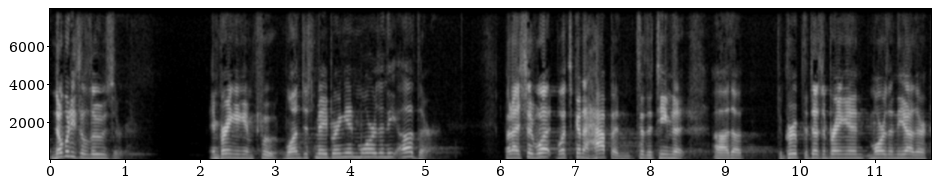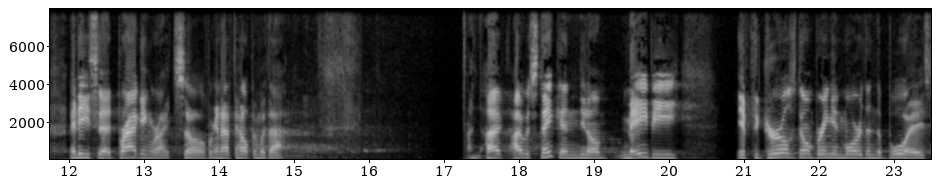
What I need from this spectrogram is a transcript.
nobody's a loser in bringing in food. One just may bring in more than the other. But I said, what, what's going to happen to the team that, uh, the, the group that doesn't bring in more than the other? And he said, bragging rights. So we're going to have to help him with that. And I, I was thinking, you know, maybe if the girls don't bring in more than the boys,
